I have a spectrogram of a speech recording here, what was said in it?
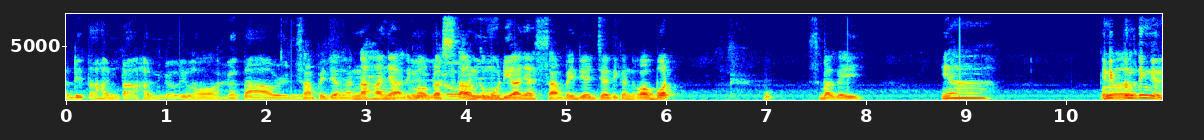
ditahan-tahan kali lah Oh. nggak tahu ini Sampai dia nggak nahannya 15 Yoi. tahun kemudiannya sampai dia jadikan robot Bu- sebagai ya ini Eh, penting kan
